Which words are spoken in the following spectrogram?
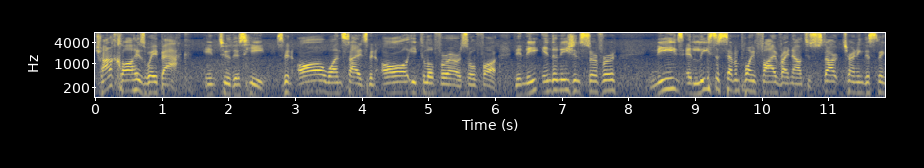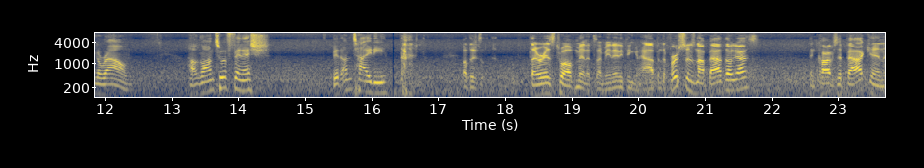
trying to claw his way back into this heat. It's been all one side. It's been all Italo Ferreira so far. The Indonesian surfer needs at least a 7.5 right now to start turning this thing around. Hung on to a finish. Bit untidy. well, there's there is 12 minutes. I mean, anything can happen. The first one's not bad though, guys. Then carves it back, and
